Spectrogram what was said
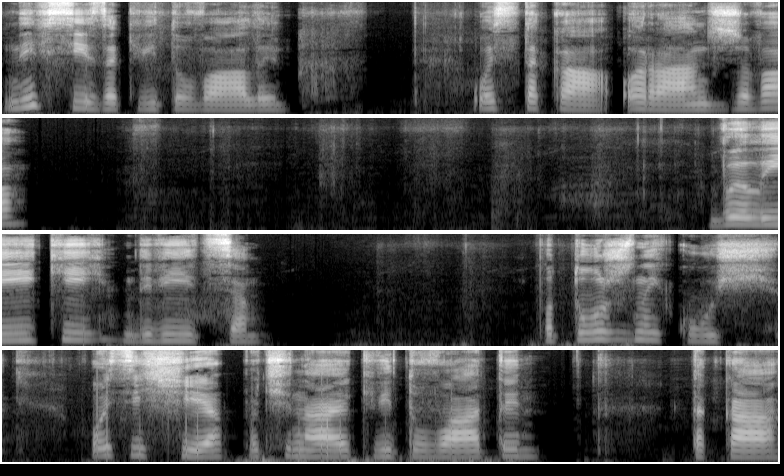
Не всі заквітували. Ось така оранжева. Великий, дивіться, потужний кущ. Ось іще починає квітувати така,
